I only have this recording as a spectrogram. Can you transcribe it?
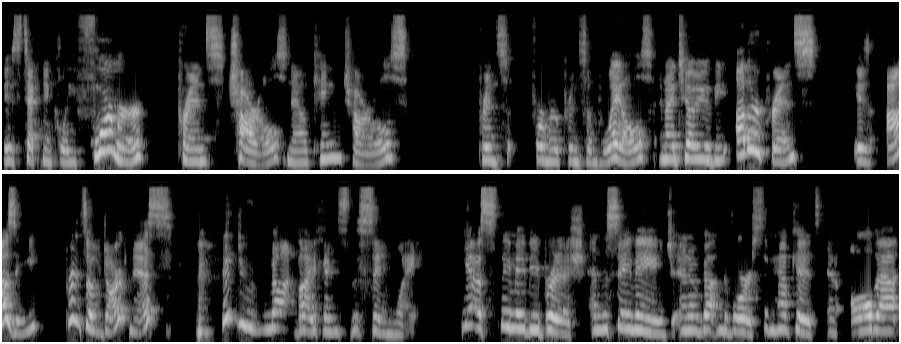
is technically former Prince Charles, now King Charles, Prince, former Prince of Wales, and I tell you the other prince is Ozzy, Prince of Darkness, they do not buy things the same way. yes, they may be British and the same age and have gotten divorced and have kids and all that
